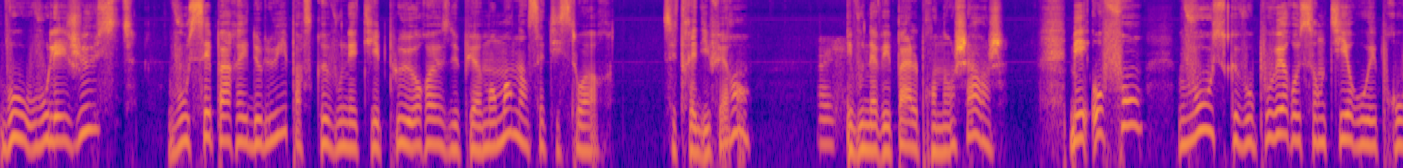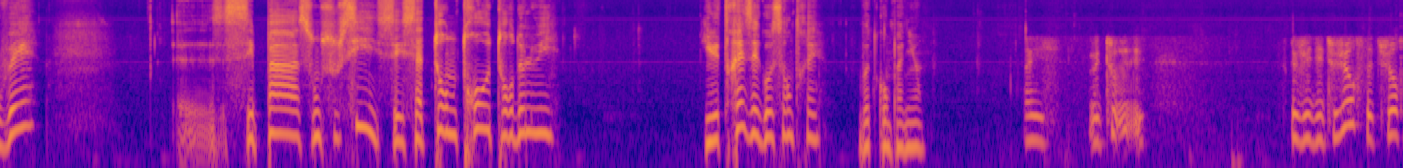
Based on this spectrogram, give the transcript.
Vous voulez juste vous séparer de lui parce que vous n'étiez plus heureuse depuis un moment dans cette histoire. C'est très différent. Et vous n'avez pas à le prendre en charge. Mais au fond, vous, ce que vous pouvez ressentir ou éprouver, euh, c'est pas son souci. C'est ça tourne trop autour de lui. Il est très égocentré, votre compagnon. Oui, mais tout, ce que je dis toujours, c'est toujours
